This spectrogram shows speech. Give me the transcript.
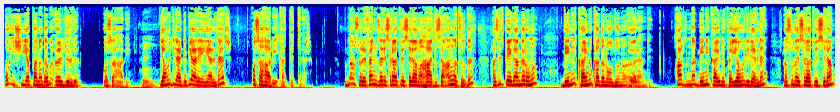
O işi yapan adamı öldürdü. O sahabi. Hı. Yahudiler de bir araya geldiler. O sahabiyi katlettiler. Bundan sonra Efendimiz Aleyhisselatü Vesselam'a hadise anlatıldı. Hazreti Peygamber onun Beni Kaynuka'dan olduğunu öğrendi. Ardından Beni Kaynuka Yahudilerine Resulullah Aleyhisselatü Vesselam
